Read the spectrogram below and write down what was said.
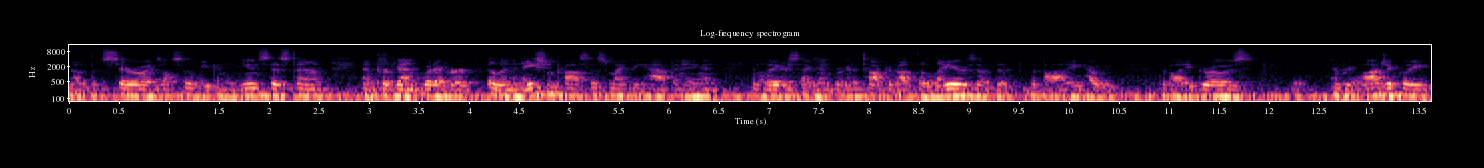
know that steroids also weaken the immune system and prevent whatever elimination process might be happening. And in a later segment, we're going to talk about the layers of the, the body, how we, the body grows embryologically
